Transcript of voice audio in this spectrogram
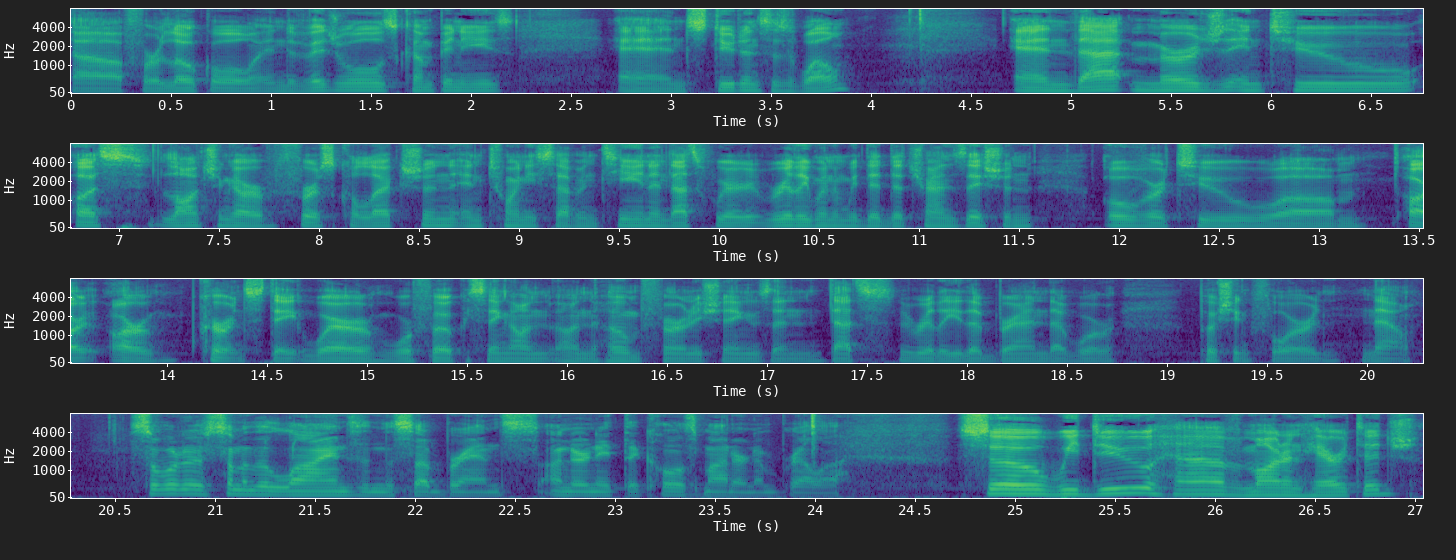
uh, for local individuals, companies, and students as well. And that merged into us launching our first collection in 2017, and that's where really when we did the transition over to um, our our current state where we're focusing on on home furnishings, and that's really the brand that we're pushing forward now. So, what are some of the lines and the sub brands underneath the Colas Modern umbrella? So, we do have Modern Heritage,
